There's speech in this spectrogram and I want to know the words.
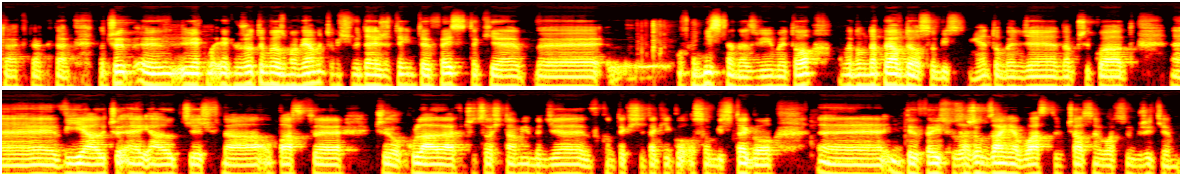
Tak, tak, tak. Znaczy, y, jak, jak już o tym rozmawiamy, to mi się wydaje, że te interfejsy takie e, osobiste, nazwijmy to, będą naprawdę osobiste, nie? To będzie na przykład e, VR czy AR gdzieś na opasce, czy okularach, czy coś tam i będzie w kontekście takiego osobistego e, interfejsu zarządzania własnym czasem, własnym życiem.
